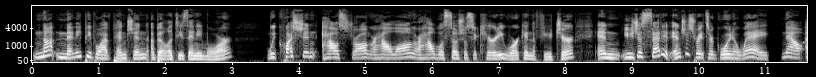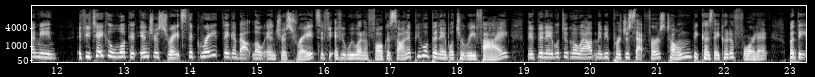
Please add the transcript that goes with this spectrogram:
Not many people have pension abilities anymore. We question how strong or how long or how will social security work in the future. And you just said it. Interest rates are going away. Now, I mean, if you take a look at interest rates, the great thing about low interest rates, if, if we want to focus on it, people have been able to refi. They've been able to go out, maybe purchase that first home because they could afford it. But the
